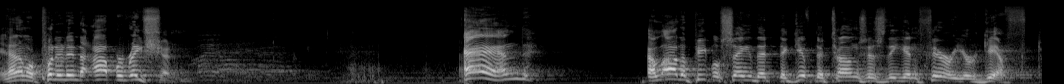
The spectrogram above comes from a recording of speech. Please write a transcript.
And I'm going to put it into operation. And a lot of people say that the gift of tongues is the inferior gift.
